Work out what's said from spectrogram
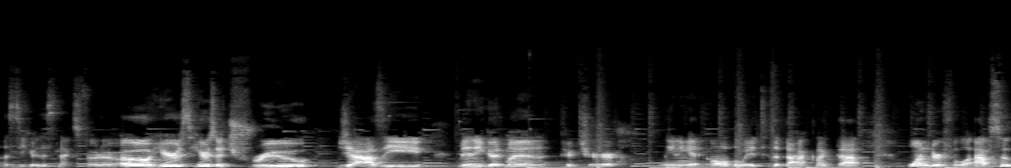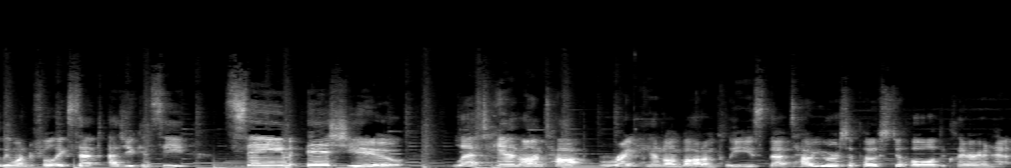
Let's see here, this next photo. Oh, here's, here's a true jazzy Benny Goodman picture, leaning it all the way to the back like that. Wonderful, absolutely wonderful, except as you can see, same issue. Left hand on top, right hand on bottom, please. That's how you are supposed to hold the clarinet.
